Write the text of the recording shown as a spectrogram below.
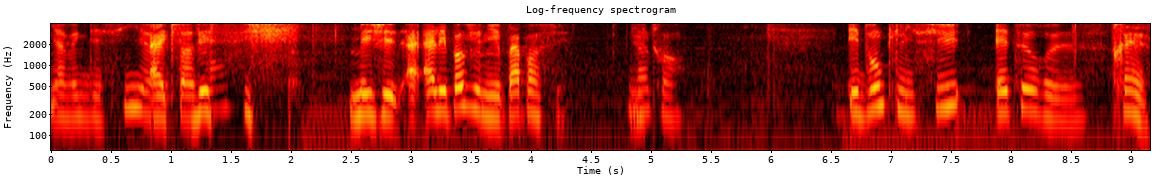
Et avec des si. euh, avec des si. Mais à, à l'époque, je n'y ai pas pensé. D'accord. Et donc l'issue est heureuse. Très,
